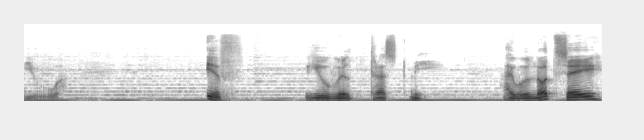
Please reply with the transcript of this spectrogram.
you. If you will trust me, I will not say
